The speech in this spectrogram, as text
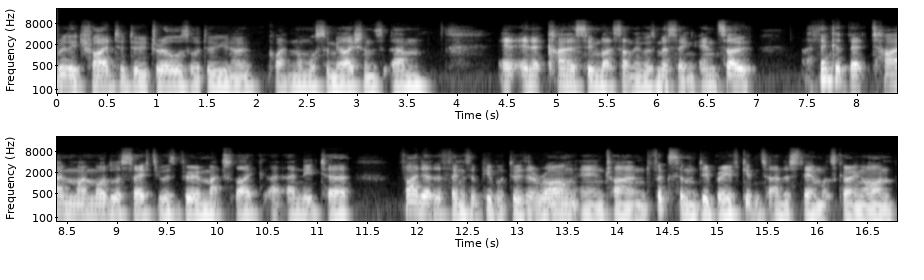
really tried to do drills or do you know quite normal simulations um, and, and, it kind of seemed like something was missing. And so I think at that time my model of safety was very much like I, I need to find out the things that people do that are wrong and try and fix them and debrief get them to understand what's going on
